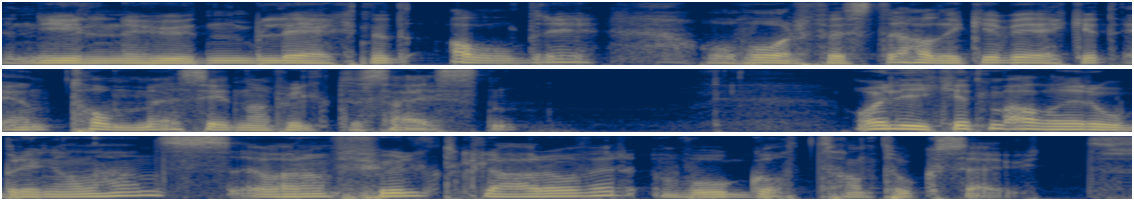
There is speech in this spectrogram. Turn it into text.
Den nylende huden bleknet aldri, og hårfestet hadde ikke veket en tomme siden han fylte 16. Og i likhet med alle erobringene hans, var han fullt klar over hvor godt han tok seg ut.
